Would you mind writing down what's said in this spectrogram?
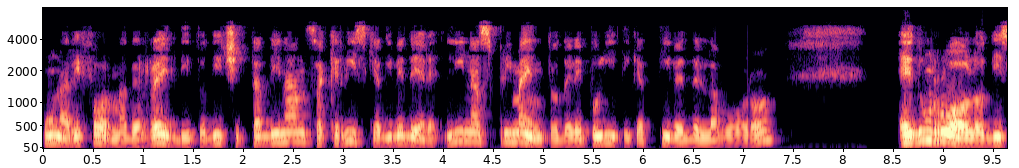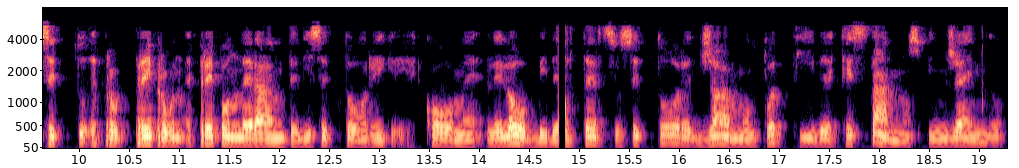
una riforma del reddito di cittadinanza che rischia di vedere l'inasprimento delle politiche attive del lavoro ed un ruolo di preponderante di settori come le lobby del terzo settore già molto attive che stanno spingendo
